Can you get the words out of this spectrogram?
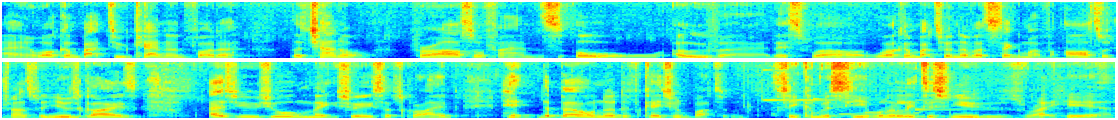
And welcome back to Cannon for the, channel for Arsenal fans all over this world. Welcome back to another segment of Arsenal transfer news, guys. As usual, make sure you subscribe, hit the bell notification button so you can receive all the latest news right here.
